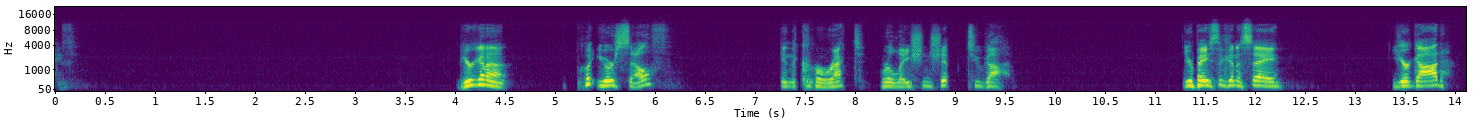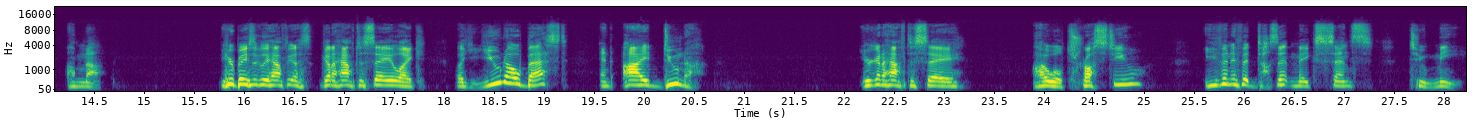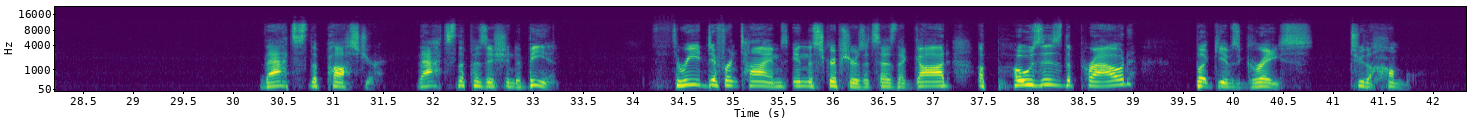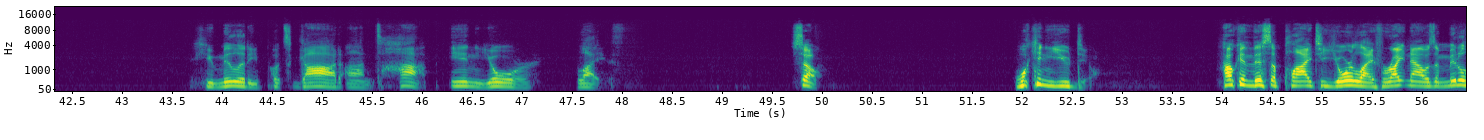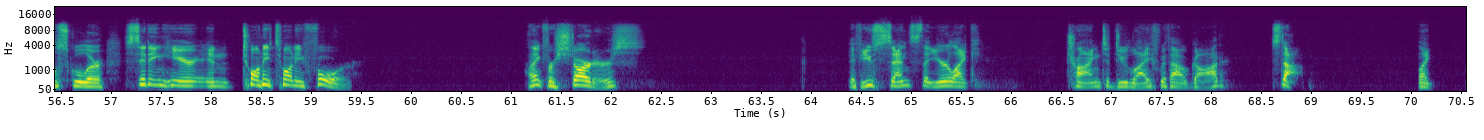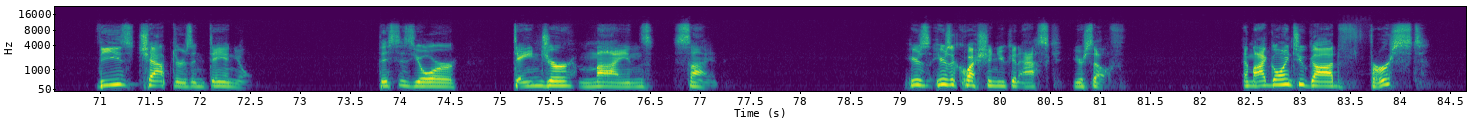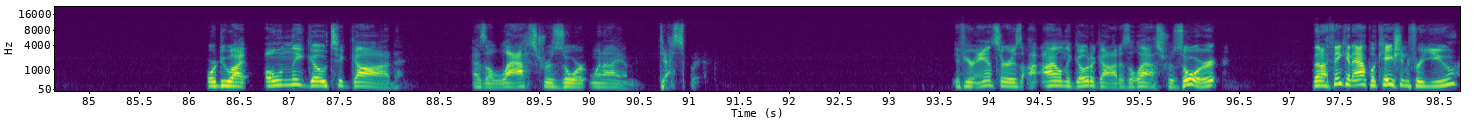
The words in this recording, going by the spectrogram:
you're going to put yourself in the correct relationship to God. You're basically going to say, You're God, I'm not. You're basically gonna have to say, like, like you know best, and I do not you're going to have to say, I will trust you, even if it doesn't make sense to me. That's the posture. that's the position to be in. Three different times in the scriptures it says that God opposes the proud but gives grace to the humble. Humility puts God on top in your life. So, what can you do? How can this apply to your life right now as a middle schooler sitting here in 2024? I think for starters, if you sense that you're like trying to do life without God, stop. These chapters in Daniel, this is your danger minds sign. Here's, here's a question you can ask yourself Am I going to God first? Or do I only go to God as a last resort when I am desperate? If your answer is, I only go to God as a last resort, then I think an application for you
